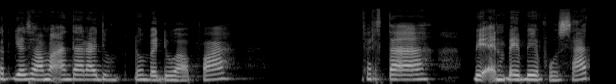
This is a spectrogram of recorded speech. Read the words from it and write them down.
kerjasama antara dompet duafa serta BNPB pusat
